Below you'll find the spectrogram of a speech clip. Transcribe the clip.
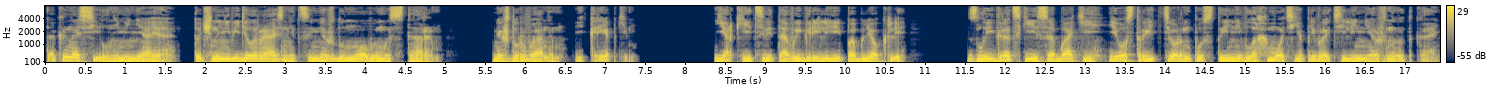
так и носил, не меняя, точно не видел разницы между новым и старым, между рваным и крепким. Яркие цвета выгорели и поблекли, злые городские собаки и острый терн пустыни в лохмотья превратили нежную ткань.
